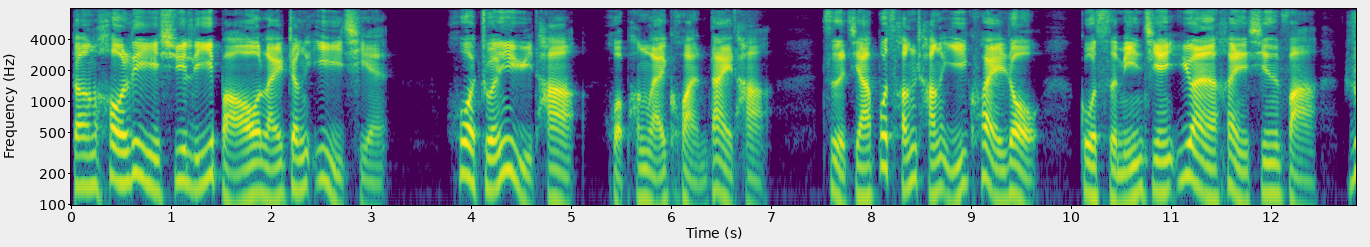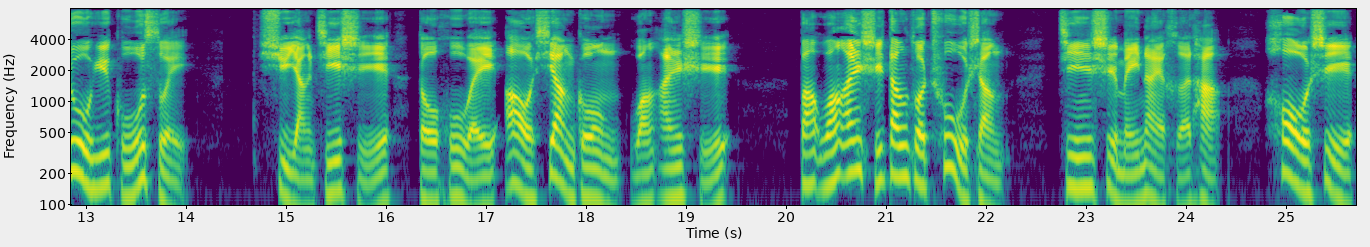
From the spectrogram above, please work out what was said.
等候利须离保来征役钱。或准与他，或烹来款待他，自家不曾尝一块肉，故此民间怨恨心法入于骨髓。蓄养积食，都呼为傲相公王安石，把王安石当作畜生。今世没奈何他，后世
